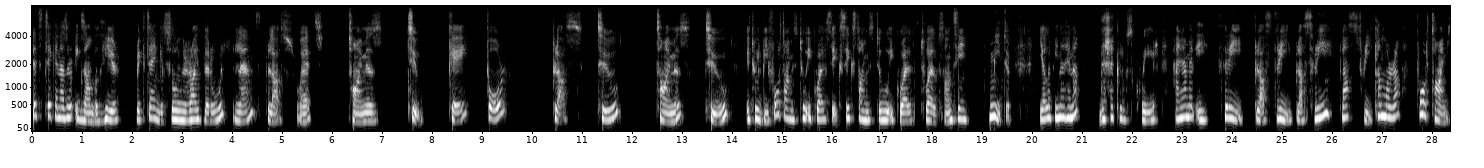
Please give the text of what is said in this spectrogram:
let's take another example here. Rectangle. So we write the rule. Length plus width times 2 okay 4 plus 2 times 2 it will be 4 times 2 equal 6 6 times 2 equal 12 سنتيمتر يلا بينا هنا ده شكله سكوير هنعمل ايه 3 plus 3 plus 3 plus 3 كم مرة 4 times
